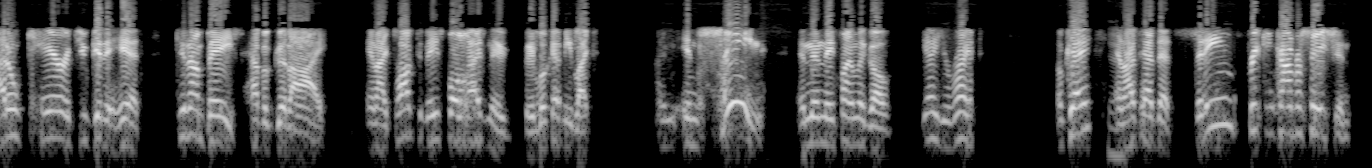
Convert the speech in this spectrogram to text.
I don't care if you get a hit. Get on base. Have a good eye. And I talk to baseball guys, and they they look at me like I'm insane. And then they finally go, "Yeah, you're right." Okay. Yeah. And I've had that same freaking conversation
